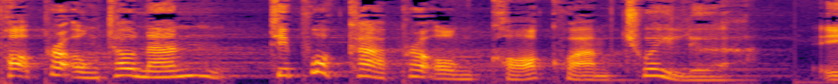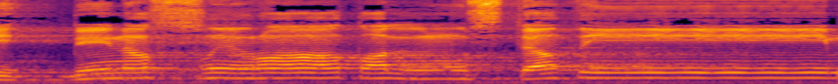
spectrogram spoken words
พาะพระองค์เท่านั้น ที่พวกข้าพระองค์ขอความช่วยเหลือ اهدنا الصراط المستقيم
